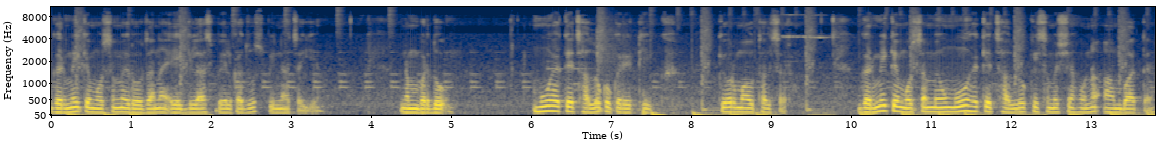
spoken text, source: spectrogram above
गर्मी के मौसम में रोज़ाना एक गिलास बेल का जूस पीना चाहिए। नंबर दो, मुँह के छालों को करें ठीक। क्योर माउथ अल्सर गर्मी के मौसम में मुँह के छालों की समस्या होना आम बात है।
